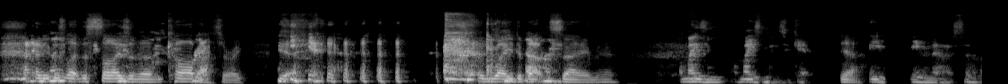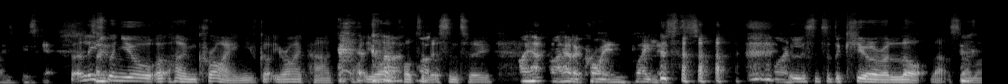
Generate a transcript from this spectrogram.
And it was like the size of a car battery. Yeah. Yeah. and weighed about the same. Yeah. amazing, amazing piece of kit. Yeah. Even, even now, it's still an amazing piece of kit. But at least So- when you're at home crying, you've got your iPad, your iPod to listen to. I had I had a crying playlist. I listened to The Cure a lot that summer.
